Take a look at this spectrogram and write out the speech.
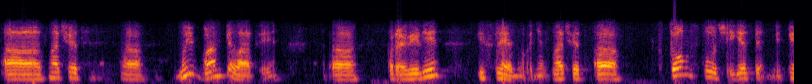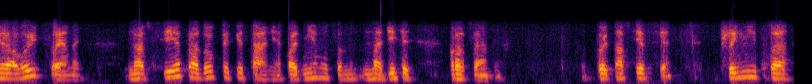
А, значит, э, мы в Банке Латвии э, провели исследование. Значит, э, в том случае, если мировые цены на все продукты питания поднимутся на 10%. То есть на все-все. Пшеница,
